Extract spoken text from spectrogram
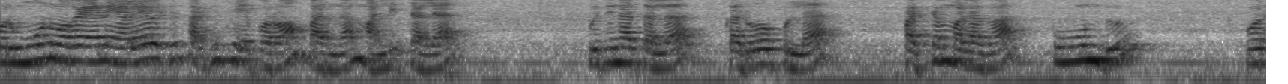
ஒரு மூணு வகையான இலைய வச்சு சட்னி செய்ய போகிறோம் பாருங்கள் மல்லித்தலை புதினா தலை கருவேப்பிலை பச்சை மிளகா பூண்டு ஒரு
